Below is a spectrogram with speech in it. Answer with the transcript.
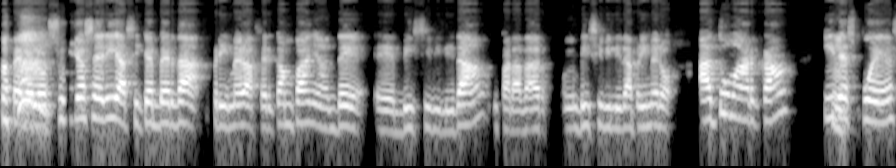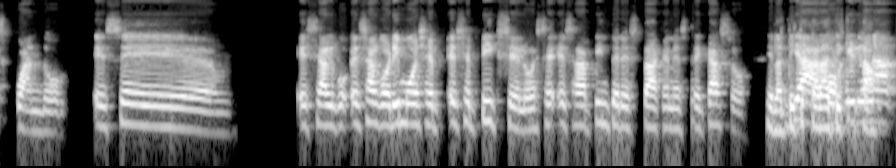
Pero lo suyo sería, sí que es verdad, primero hacer campañas de eh, visibilidad, para dar visibilidad primero a tu marca y mm. después, cuando ese ese, algo, ese algoritmo, ese, ese píxel o ese, esa Pinterest tag en este caso, la ya Una,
